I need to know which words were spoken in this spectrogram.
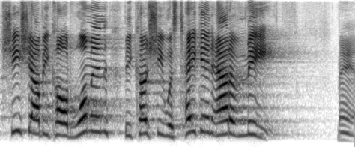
She shall be called woman because she was taken out of me. Man.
